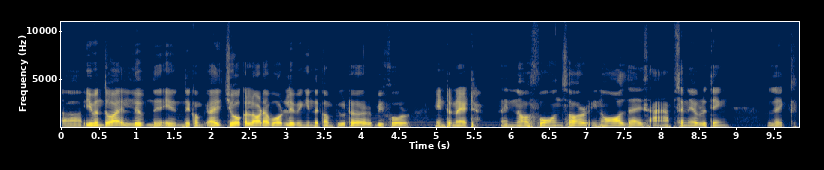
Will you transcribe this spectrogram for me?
uh, even though I live in the, com- I joke a lot about living in the computer before internet in our phones or you know all these apps and everything. Like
